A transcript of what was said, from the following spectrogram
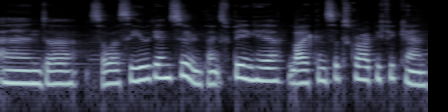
and uh, so I'll see you again soon. Thanks for being here. Like and subscribe if you can.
